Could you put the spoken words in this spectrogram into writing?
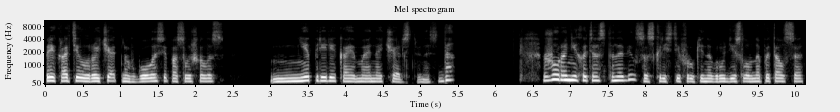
прекратил рычать, но в голосе послышалась непререкаемая начальственность. — Да. Жора нехотя остановился, скрестив руки на груди, словно пытался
